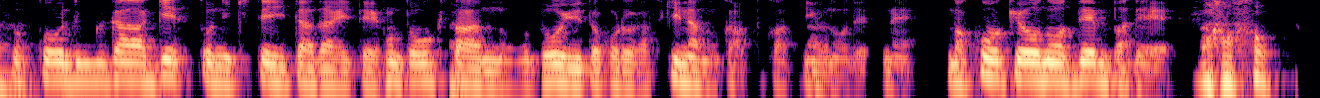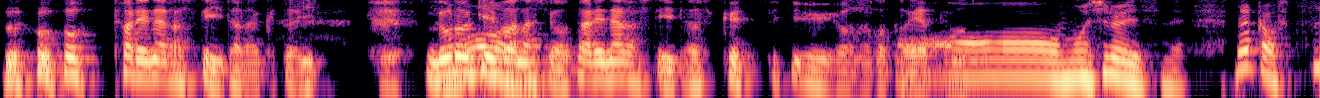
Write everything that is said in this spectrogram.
そこがゲストに来ていただいて、本当奥さんのどういうところが好きなのかとかっていうのをですね、まあ公共の電波で 垂れ流していただくという、のろけ話を垂れ流していただくっていうようなことをやってますああ、。面白いですね。なんか普通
